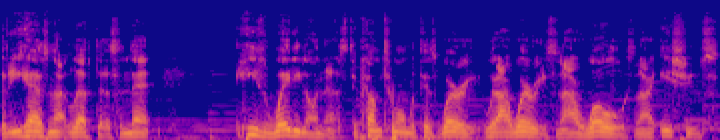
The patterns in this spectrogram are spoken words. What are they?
that He has not left us, and that He's waiting on us to come to Him with His worry, with our worries and our woes and our issues.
